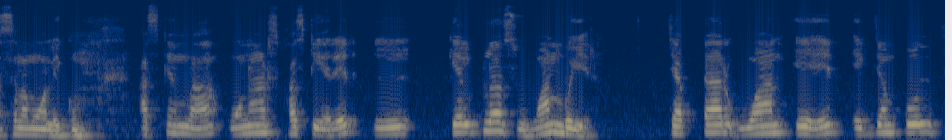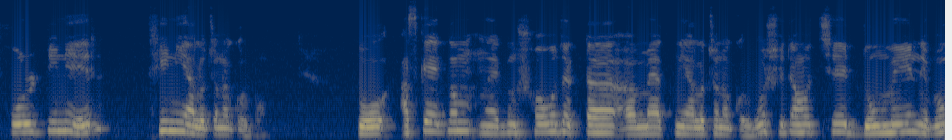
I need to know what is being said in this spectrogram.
আসসালামু আলাইকুম। আজকে আমরা অনার্স ফার্স্ট ইয়ারের ক্যালকুলাস ওয়ান বইয়ের চ্যাপ্টার ওয়ানের এক্সাম্পল ফোরটিনের থ্রি নিয়ে আলোচনা করব। তো আজকে একদম একদম সহজ একটা ম্যাথ নিয়ে আলোচনা করব। সেটা হচ্ছে ডোমেন এবং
